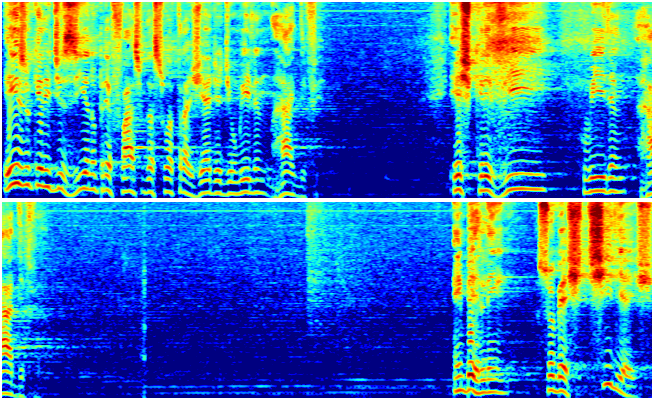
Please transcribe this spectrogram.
Eis o que ele dizia no prefácio da sua tragédia de William Radcliffe. Escrevi William Radcliffe. Em Berlim, sob as tilhas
